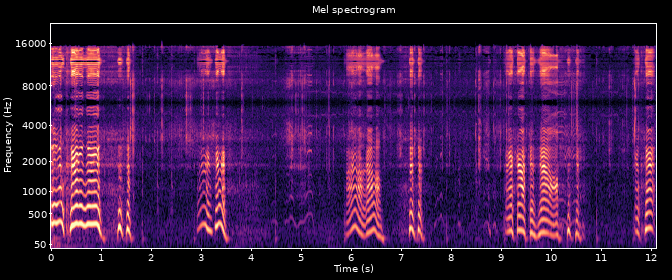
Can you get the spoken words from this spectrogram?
Oh, Canada. What is this? I don't know. That's not the hell. It's it.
